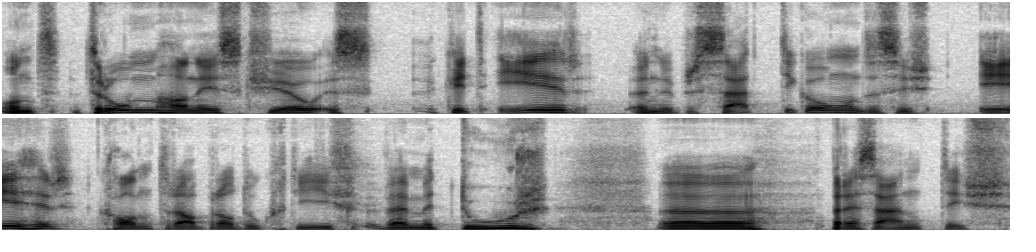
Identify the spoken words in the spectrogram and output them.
Und darum habe ich das Gefühl, es gibt eher eine Übersättigung und es ist eher kontraproduktiv, wenn man durch äh, präsent ist.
